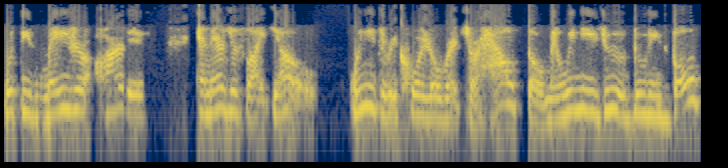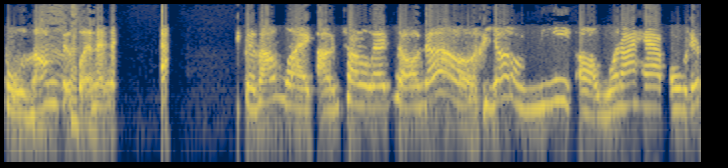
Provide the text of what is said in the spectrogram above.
with these major artists, and they're just like, yo. We need to record it over at your house, though, man. We need you to do these vocals. And I'm just like, because I'm like, I'm trying to let y'all know, y'all don't need uh, what I have over there.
